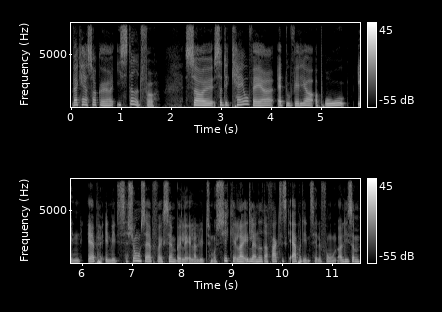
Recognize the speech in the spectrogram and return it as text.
Hvad kan jeg så gøre i stedet for? Så, så det kan jo være, at du vælger at bruge en app, en meditationsapp for eksempel, eller lytte til musik, eller et eller andet, der faktisk er på din telefon, og ligesom,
